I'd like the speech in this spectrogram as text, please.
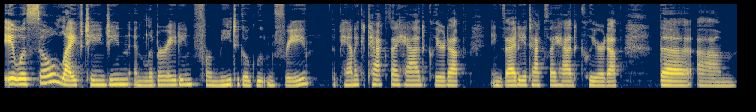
it was so life changing and liberating for me to go gluten free. The panic attacks I had cleared up, anxiety attacks I had cleared up. The, um,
